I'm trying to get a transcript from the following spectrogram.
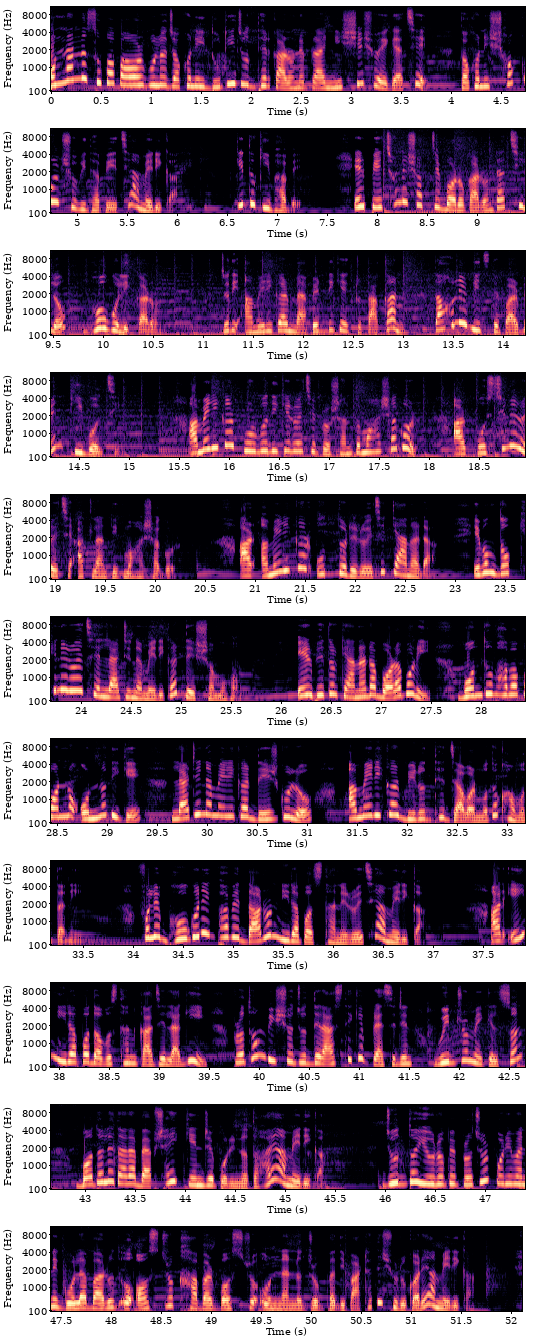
অন্যান্য সুপার পাওয়ারগুলো যখন এই দুটি যুদ্ধের কারণে প্রায় নিঃশেষ হয়ে গেছে তখন এই সকল সুবিধা পেয়েছে আমেরিকা। কিন্তু কীভাবে? এর পেছনে সবচেয়ে বড় কারণটা ছিল ভৌগোলিক কারণ। যদি আমেরিকার ম্যাপের দিকে একটু তাকান, তাহলে বুঝতে পারবেন কি বলছি। আমেরিকার পূর্ব দিকে রয়েছে প্রশান্ত মহাসাগর, আর পশ্চিমে রয়েছে আটলান্টিক মহাসাগর। আর আমেরিকার উত্তরে রয়েছে কানাডা এবং দক্ষিণে রয়েছে ল্যাটিন আমেরিকার দেশসমূহ। এর ভেতর কানাডা বরাবরই বন্ধুভাবাপন্ন অন্যদিকে ল্যাটিন আমেরিকার দেশগুলো আমেরিকার বিরুদ্ধে যাওয়ার মতো ক্ষমতা নেই। ফলে ভৌগোলিকভাবে দারুণ নিরাপদ স্থানে রয়েছে আমেরিকা। আর এই নিরাপদ অবস্থান কাজে লাগিয়ে প্রথম বিশ্বযুদ্ধের আজ থেকে প্রেসিডেন্ট উইড্রো মেকেলসন বদলে তারা ব্যবসায়িক কেন্দ্রে পরিণত হয় আমেরিকা। যুদ্ধ ইউরোপে প্রচুর পরিমাণে গোলা বারুদ ও অস্ত্র, খাবার, বস্ত্র, অন্যান্য দ্রব্যাদি পাঠাতে শুরু করে আমেরিকা।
